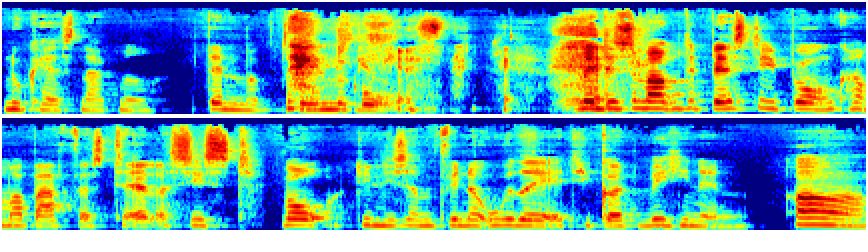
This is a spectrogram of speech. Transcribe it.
Nu kan jeg snakke med. Den var med god. Men det er som om det bedste i bogen kommer bare først til allersidst, hvor de ligesom finder ud af, at de godt vil hinanden. Åh, oh,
